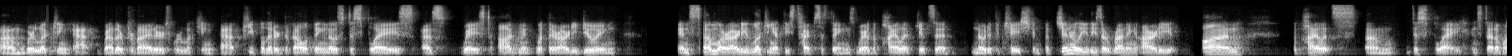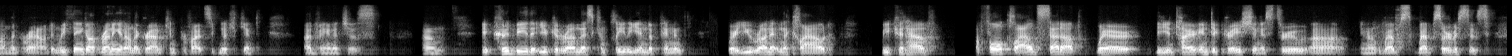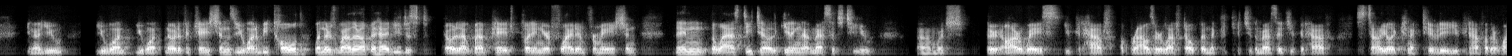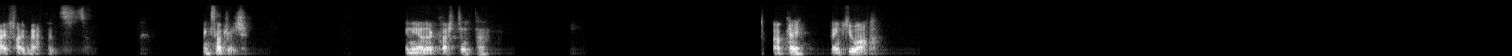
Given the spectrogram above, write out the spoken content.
Um, we're looking at weather providers, we're looking at people that are developing those displays as ways to augment what they're already doing. And some are already looking at these types of things where the pilot gets a notification, but generally these are running already on the pilot's um, display instead of on the ground. And we think running it on the ground can provide significant advantages. Um, it could be that you could run this completely independent where you run it in the cloud we could have a full cloud setup where the entire integration is through uh, you know web web services. You know you you want you want notifications. You want to be told when there's weather up ahead. You just go to that web page, put in your flight information. Then the last detail is getting that message to you, um, which there are ways you could have a browser left open that could get you the message. You could have cellular connectivity. You could have other Wi-Fi methods. So, thanks, Eldridge. Any other questions? Okay, thank you all.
